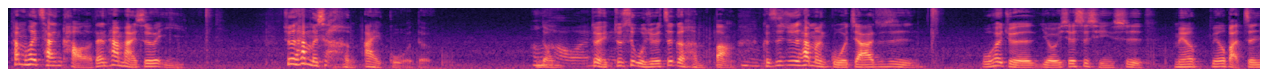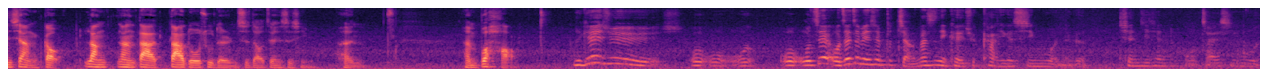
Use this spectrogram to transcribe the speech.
他们会参考了，但他们还是会以，就是他们是很爱国的。很好啊，对，就是我觉得这个很棒。可是就是他们国家，就是我会觉得有一些事情是没有没有把真相告让让大大多数的人知道这件事情很很不好。你可以去，我我我我我在我在这边先不讲，但是你可以去看一个新闻，那个前几天的火灾新闻。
